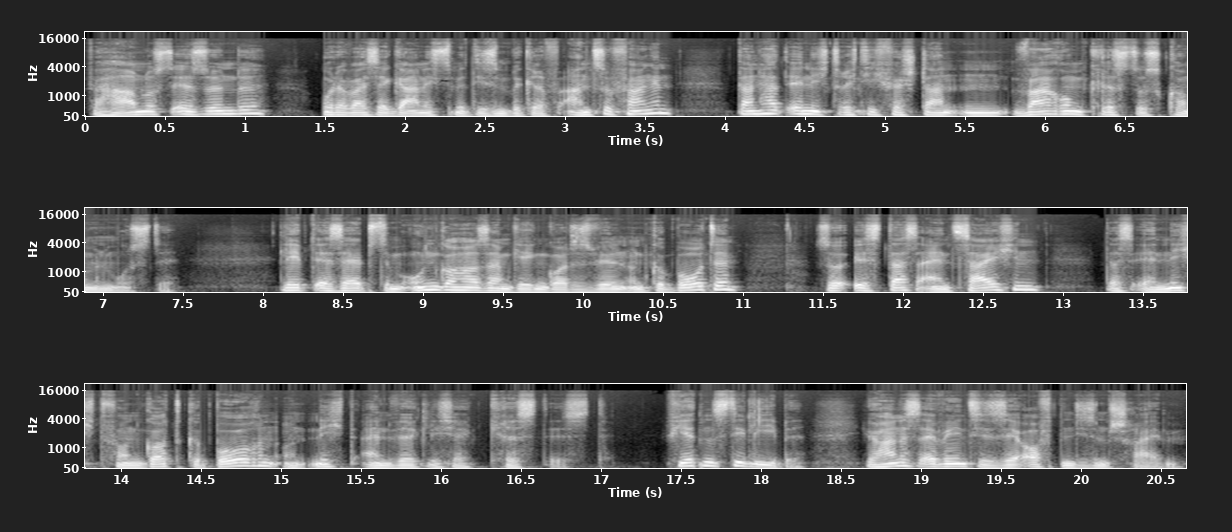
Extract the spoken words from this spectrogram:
Verharmlost er Sünde oder weiß er gar nichts mit diesem Begriff anzufangen, dann hat er nicht richtig verstanden, warum Christus kommen musste. Lebt er selbst im Ungehorsam gegen Gottes Willen und Gebote, so ist das ein Zeichen, dass er nicht von Gott geboren und nicht ein wirklicher Christ ist. Viertens die Liebe. Johannes erwähnt sie sehr oft in diesem Schreiben.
